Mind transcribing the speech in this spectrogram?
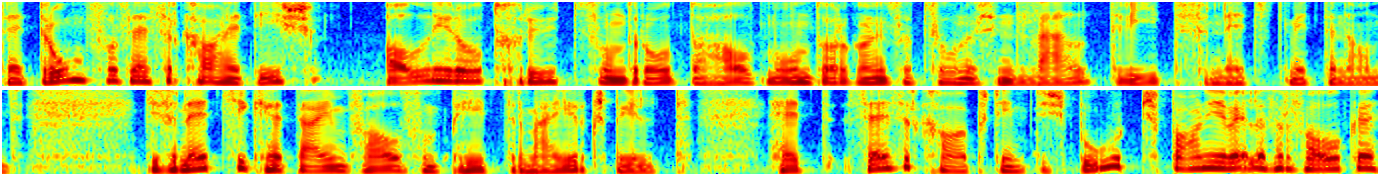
Der Trumpf, den das SRK hat, ist, alle Rotkreuz- und Rote Halbmond-Organisationen sind weltweit vernetzt miteinander. Die Vernetzung hat auch im Fall von Peter Meyer gespielt. Hat SESRK eine bestimmte Spur in Spanien verfolgen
